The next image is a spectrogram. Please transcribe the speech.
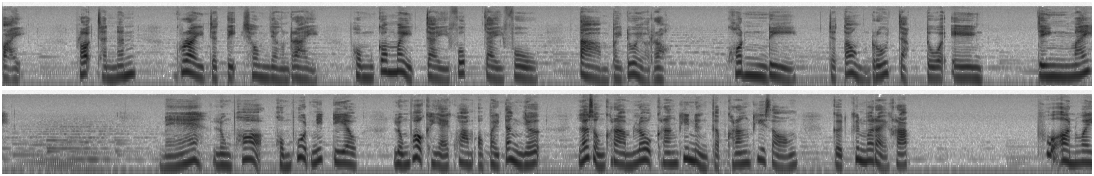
ไป เพราะฉะนั้นใครจะติชมอย่างไร ผมก็ไม่ใจฟุบใจฟู ตามไปด้วยหรอก คนดีจะต้องรู้จักตัวเอง จริงไหม แม้ลุงพ่อผมพูดนิดเดียว หลวงพ่อขยายความออกไปตั้งเยอะ แล้วสงครามโลกครั้งที่หนึ่งกับครั้งที่สองเกิดขึ้นเมื่อไหร่ครับ ผู้อ่อนวัย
